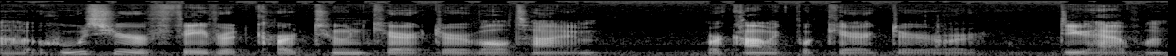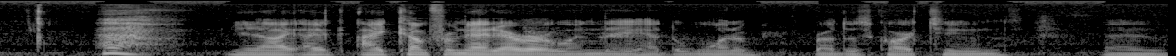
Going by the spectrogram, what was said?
Uh, who's your favorite cartoon character of all time, or comic book character, or do you have one? You know, I, I, I come from that era when they had the Warner Brothers cartoons and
